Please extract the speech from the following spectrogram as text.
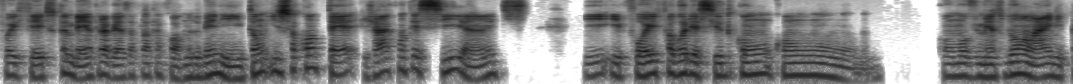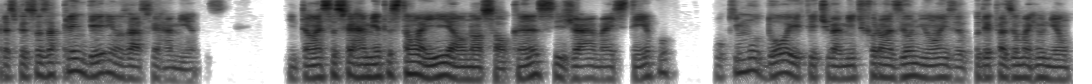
foi feito também através da plataforma do BNI. Então, isso aconte já acontecia antes e, e foi favorecido com, com, com o movimento do online, para as pessoas aprenderem a usar as ferramentas. Então, essas ferramentas estão aí ao nosso alcance já há mais tempo. O que mudou efetivamente foram as reuniões, eu poder fazer uma reunião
